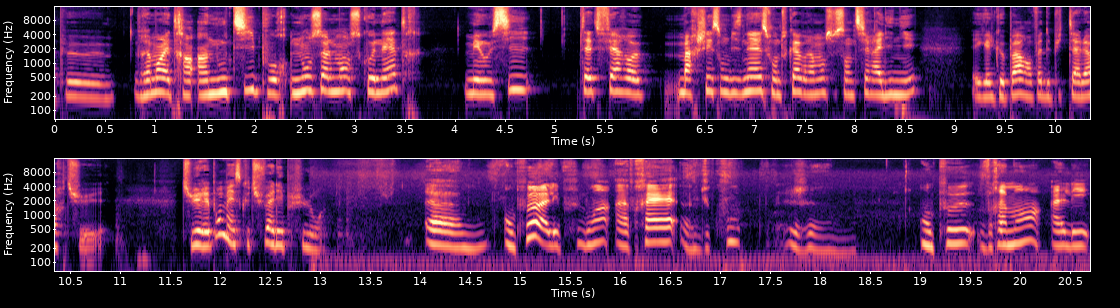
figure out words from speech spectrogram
peut vraiment être un, un outil pour non seulement se connaître, mais aussi peut-être faire euh, marcher son business ou en tout cas vraiment se sentir aligné. Et quelque part, en fait, depuis tout à l'heure, tu, tu y réponds, mais est-ce que tu veux aller plus loin? Euh, on peut aller plus loin. Après, euh, du coup, on peut vraiment aller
